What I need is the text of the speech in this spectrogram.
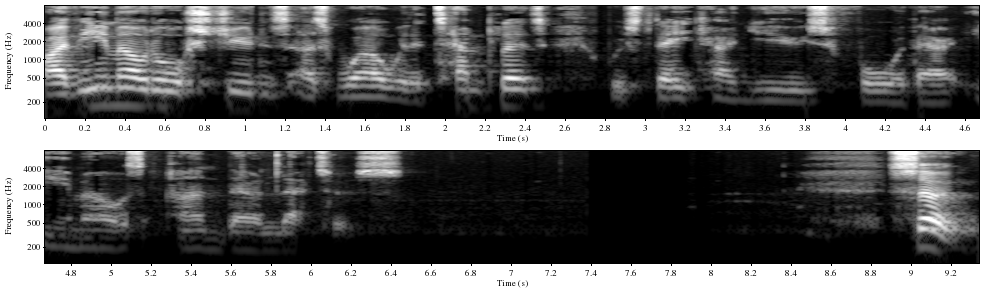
I've emailed all students as well with a template which they can use for their emails and their letters. So,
